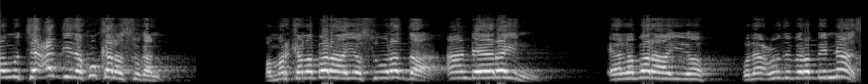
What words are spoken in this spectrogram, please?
oo mutacaddida ku kala sugan. Oo marka la baraayo suuradda aan dheerayn ee la baraayo qul acuudu birabbi innaas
